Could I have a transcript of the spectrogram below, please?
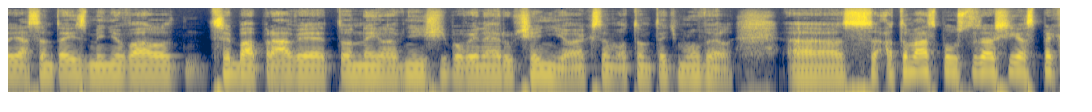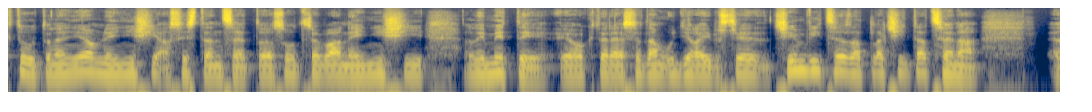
já jsem tady zmiňoval třeba právě to nejlevnější povinné ručení, jo, jak jsem o tom teď mluvil. Eh, a to má spoustu dalších aspektů. To není jenom nejnižší asistence, to jsou třeba nejnižší limity, jo, které se tam udělají. Prostě čím více zatlačí ta cena, eh,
